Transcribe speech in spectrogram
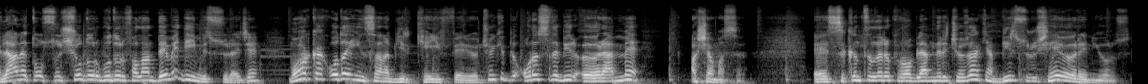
lanet olsun şudur budur falan demediğimiz sürece muhakkak o da insana bir keyif veriyor. Çünkü orası da bir öğrenme aşaması e, sıkıntıları, problemleri çözerken bir sürü şey öğreniyoruz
